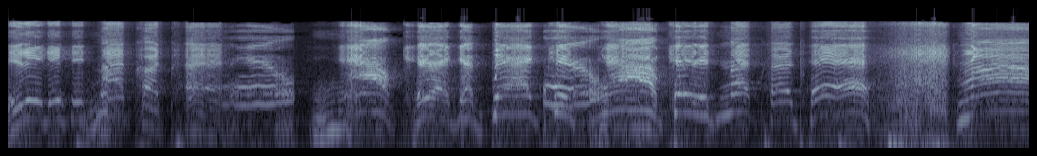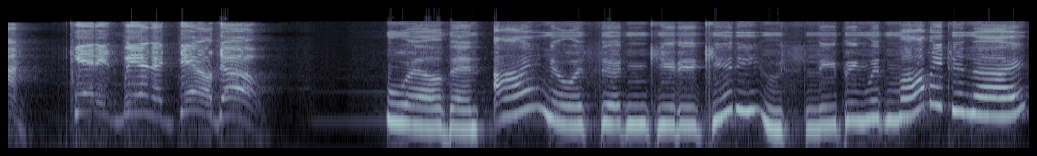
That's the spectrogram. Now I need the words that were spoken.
Kitty, this is my pet Now, No, Kitty, the bad kitty. Now, Kitty's not pot pie. Mom, Kitty's being a dildo. Well, then I know a certain kitty kitty who's sleeping with Mommy tonight.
